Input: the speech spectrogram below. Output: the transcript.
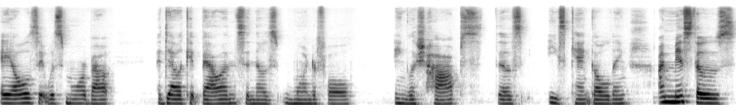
ales it was more about a delicate balance and those wonderful English hops, those East Kent Golding. I miss those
